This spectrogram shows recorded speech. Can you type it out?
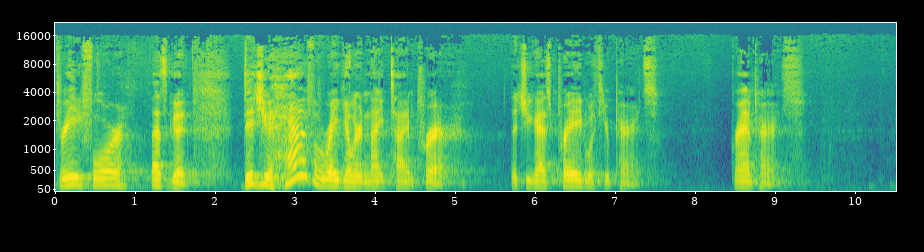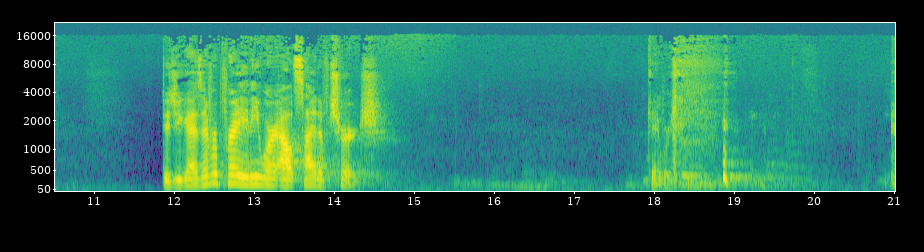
Three, four, that's good. Did you have a regular nighttime prayer that you guys prayed with your parents, grandparents? Did you guys ever pray anywhere outside of church? Okay, we're.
